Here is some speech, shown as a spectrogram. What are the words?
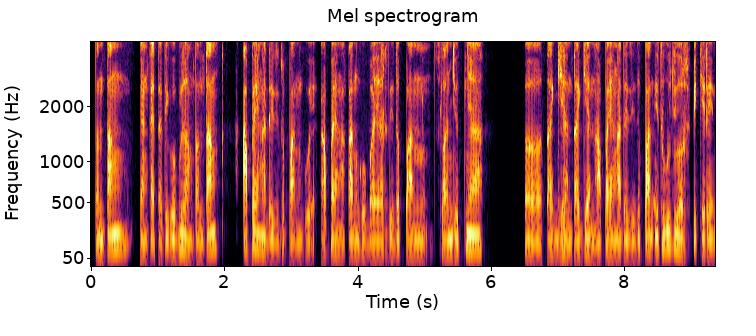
tentang yang kayak tadi gue bilang tentang apa yang ada di depan gue, apa yang akan gue bayar di depan selanjutnya, eh, tagihan-tagihan apa yang ada di depan itu gue juga harus pikirin.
